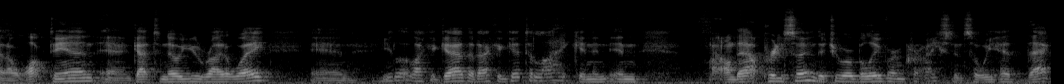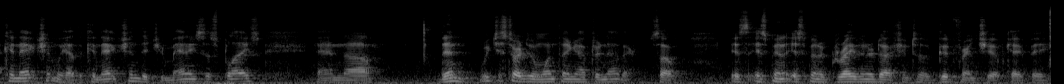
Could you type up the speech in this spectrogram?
and I walked in and got to know you right away. And you look like a guy that I could get to like, and, and, found out pretty soon that you were a believer in Christ. And so we had that connection. We had the connection that you manage this place, and uh, then we just started doing one thing after another. So it's, it's been it's been a great introduction to a good friendship, KP.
